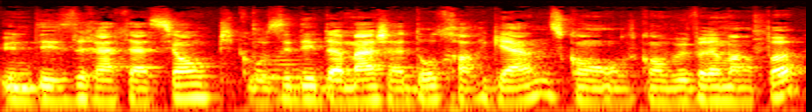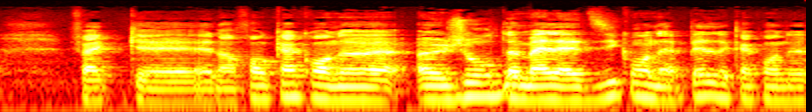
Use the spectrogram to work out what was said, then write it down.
une déshydratation puis causer Ouais. des dommages à d'autres organes, ce qu'on qu'on veut vraiment pas. Fait que, dans le fond, quand on a un jour de maladie qu'on appelle, quand on a,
